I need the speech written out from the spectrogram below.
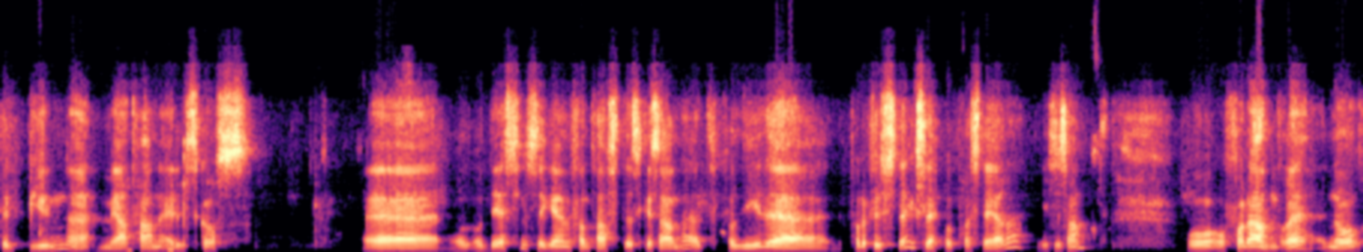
Det begynner med at han elsker oss. Eh, og, og, Det syns jeg er en fantastisk sannhet. fordi det, For det første, jeg slipper å prestere. ikke sant? Og, og for det andre, når,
